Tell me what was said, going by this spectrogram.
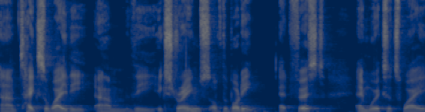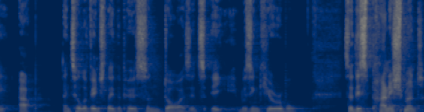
um, takes away the, um, the extremes of the body at first and works its way up until eventually the person dies. It's, it was incurable. So, this punishment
